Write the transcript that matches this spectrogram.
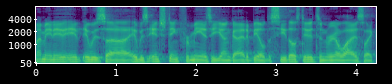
I mean, it, it was uh, it was interesting for me as a young guy to be able to see those dudes and realize like,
